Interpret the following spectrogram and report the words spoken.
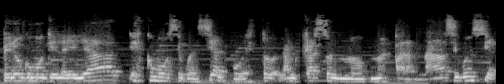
pero como que la Iliada es como secuencial, pues esto, Anne Carson no, no es para nada secuencial.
